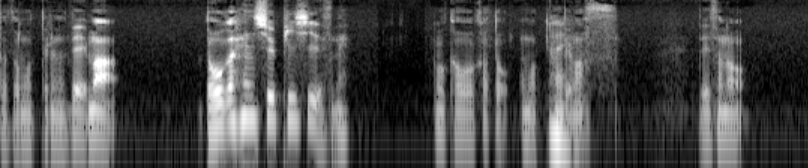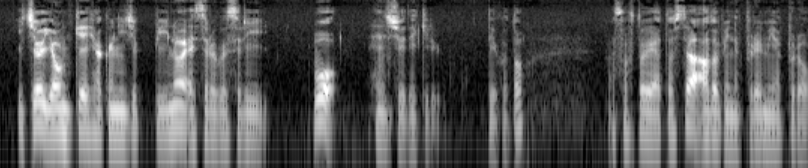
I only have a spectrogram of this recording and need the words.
だと思ってるのでまあ動画編集 PC ですね。を買おうかと思ってます、でその一応 4K120p の S-Log3 を編集できるっていうこと。ソフトウェアとしては Adobe の Premiere Pro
